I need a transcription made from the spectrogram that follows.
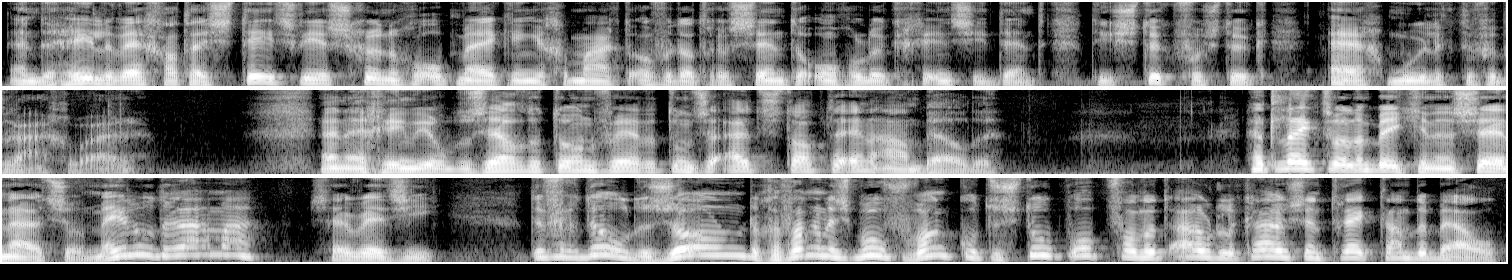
En de hele weg had hij steeds weer schunnige opmerkingen gemaakt over dat recente ongelukkige incident, die stuk voor stuk erg moeilijk te verdragen waren. En hij ging weer op dezelfde toon verder toen ze uitstapte en aanbelde. Het lijkt wel een beetje een scène uit zo'n melodrama, zei Reggie. De verdulde zoon, de gevangenisboef, wankelt de stoep op van het ouderlijk huis en trekt aan de bel.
